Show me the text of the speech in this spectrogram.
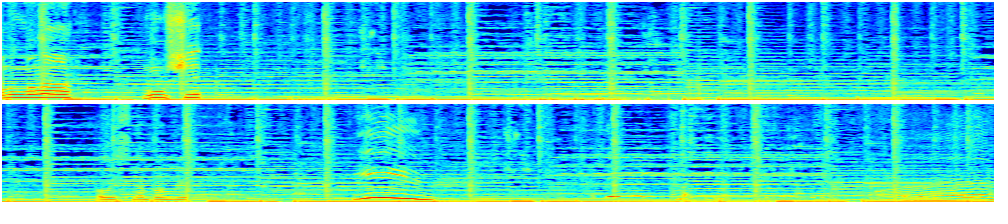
Daming mga moo shit. Pawis na pawis. Ew! Ah.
